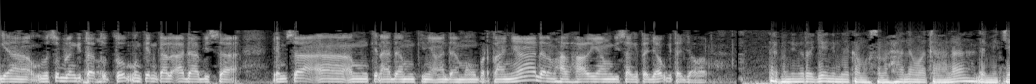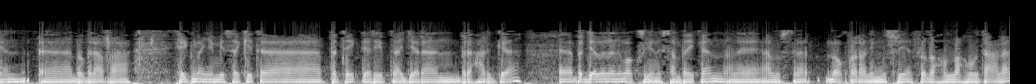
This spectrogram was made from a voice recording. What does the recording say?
Ya, sebelum kita tutup, mungkin kalau ada bisa, yang bisa uh, mungkin ada mungkin yang ada mau bertanya dalam hal-hal yang bisa kita jawab, kita jawab. Pendengar raja yang dimuliakan Allah Subhanahu wa taala, demikian uh, beberapa hikmah yang bisa kita petik dari pelajaran berharga uh, perjalanan waktu yang disampaikan oleh Al-Ustaz Dr. Ali Musli Hafizahullah taala.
